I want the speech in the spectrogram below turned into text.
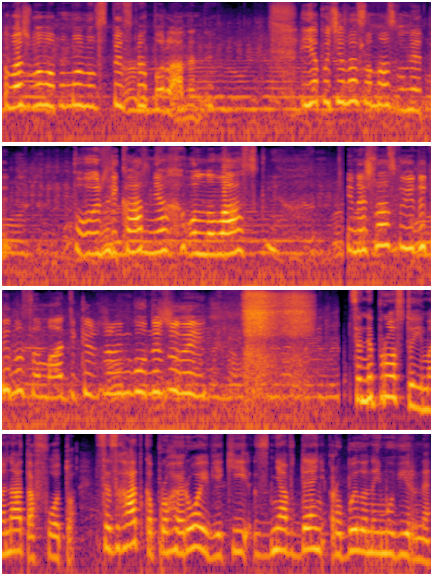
ваш Вова, по-моєму, в списках поранений. І я почала сама дзвонити по лікарнях Волноваських. І знайшла свою дитину сама, тільки що він був не живий. Це не просто імена та фото. Це згадка про героїв, які з дня в день робили неймовірне,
